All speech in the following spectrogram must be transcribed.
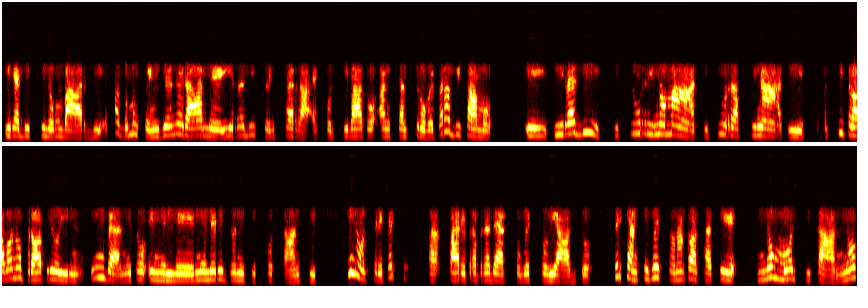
i radicchi lombardi e poi comunque in generale il radicchio in serra è coltivato anche altrove, però diciamo i, i radici più rinomati, più raffinati si trovano proprio in, in Veneto e nelle, nelle, regioni circostanti. Inoltre, perché fare proprio adesso questo viaggio? Perché anche questa è una cosa che non molti sanno,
